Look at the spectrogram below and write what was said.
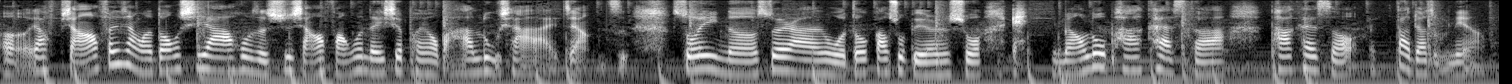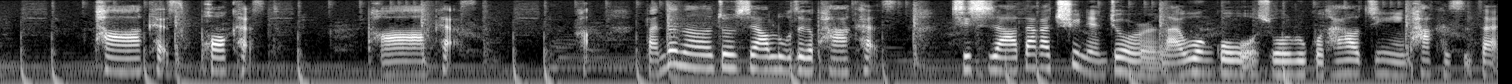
呃要想要分享的东西啊，或者是想要访问的一些朋友把它。录下来这样子，所以呢，虽然我都告诉别人说，哎，你们要录 podcast 啊，podcast 哦，到底要怎么念啊？podcast，podcast，podcast。好，反正呢，就是要录这个 podcast。其实啊，大概去年就有人来问过我说，如果他要经营帕克斯在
